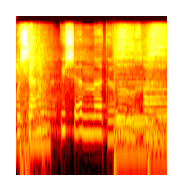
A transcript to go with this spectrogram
我想比什么都好。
